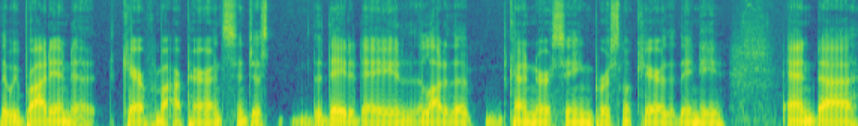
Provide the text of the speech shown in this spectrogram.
that we brought in to care for our parents and just the day to day, a lot of the kind of nursing, personal care that they need, and. Uh,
